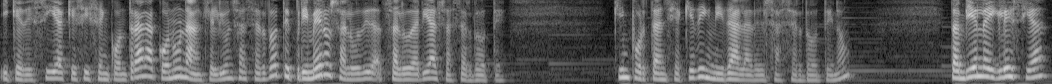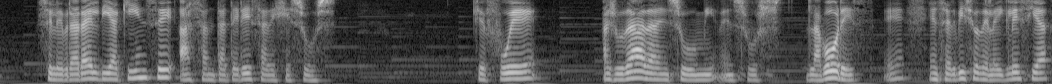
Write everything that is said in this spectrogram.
y que decía que si se encontrara con un ángel y un sacerdote, primero saludaría al sacerdote. Qué importancia, qué dignidad la del sacerdote, ¿no? También la iglesia celebrará el día 15 a Santa Teresa de Jesús, que fue ayudada en, su, en sus labores ¿eh? en servicio de la Iglesia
